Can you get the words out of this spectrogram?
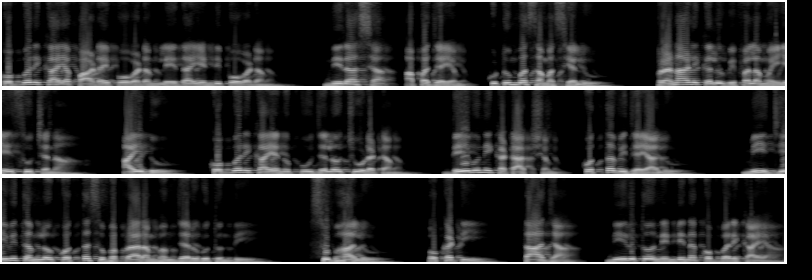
కొబ్బరికాయ పాడైపోవడం లేదా ఎండిపోవడం. నిరాశ అపజయం కుటుంబ సమస్యలు. ప్రణాళికలు విఫలమయ్యే సూచన. ఐదు కొబ్బరికాయను పూజలో చూడటం. దేవుని కటాక్షం కొత్త విజయాలు. మీ జీవితంలో కొత్త శుభప్రారంభం జరుగుతుంది. శుభాలు. ఒకటి తాజా నీరుతో నిండిన కొబ్బరికాయ.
